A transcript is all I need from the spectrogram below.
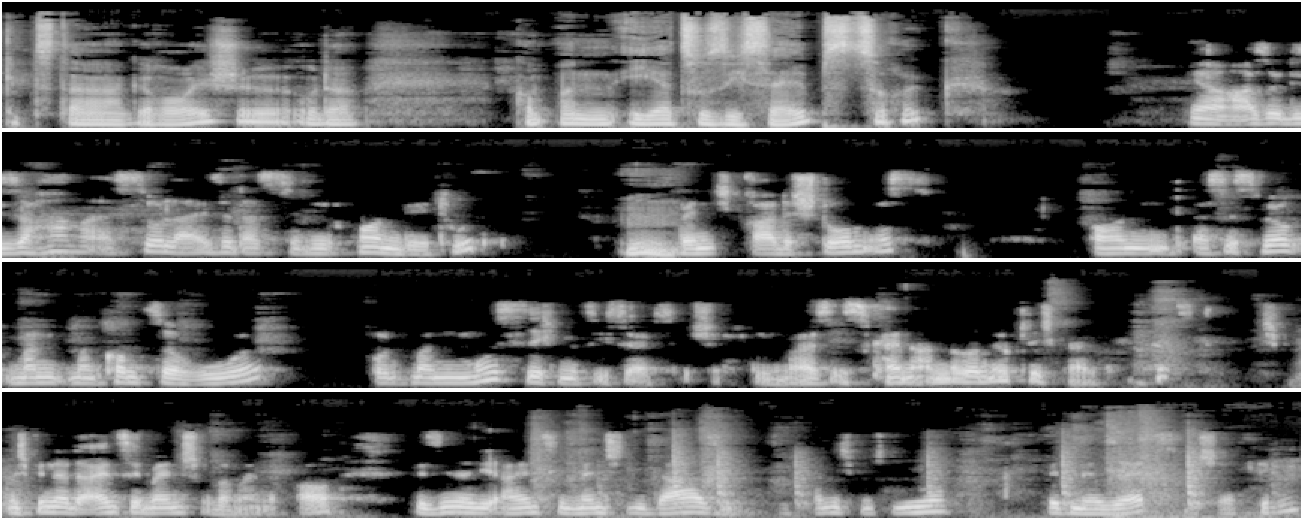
Gibt es da Geräusche oder kommt man eher zu sich selbst zurück? Ja, also die Sahara ist so leise, dass es in den Ohren wehtut, hm. wenn nicht gerade Sturm ist. Und es ist wirklich, man, man kommt zur Ruhe und man muss sich mit sich selbst beschäftigen, weil es ist keine andere Möglichkeit. Ich, ich bin ja der einzige Mensch oder meine Frau, wir sind ja die einzigen Menschen, die da sind. Da kann ich mich nur mit mir selbst beschäftigen.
